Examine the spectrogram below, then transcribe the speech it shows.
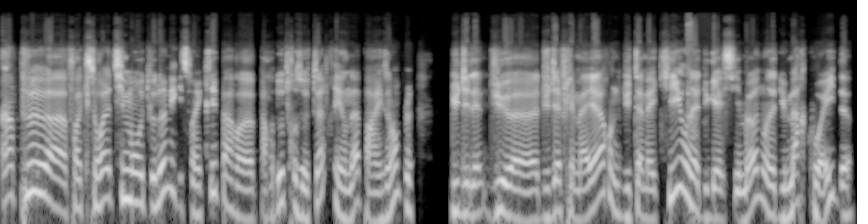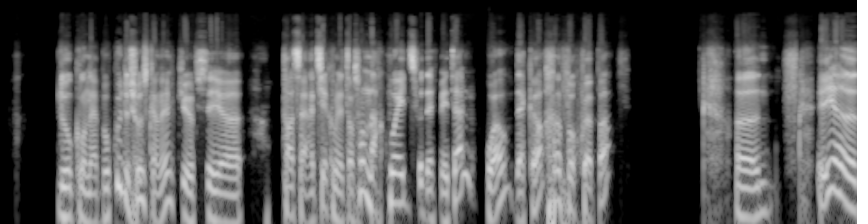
un peu, euh, enfin, qui sont relativement autonomes et qui sont écrits par, par d'autres auteurs. Et on a, par exemple, du, du, du Jeff Lemire, on a du Tamaki, on a du Gail Simon, on a du Mark Wade. Donc on a beaucoup de choses quand même que c'est, euh, enfin ça attire comme attention. Mark Wade sur death metal, waouh, d'accord, pourquoi pas. Euh, et euh,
